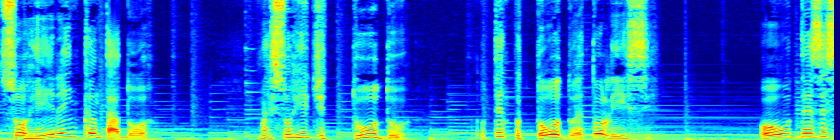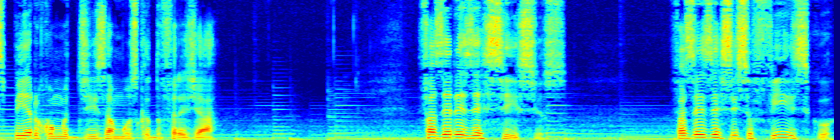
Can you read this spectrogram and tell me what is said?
Sorrir é encantador, mas sorrir de tudo, o tempo todo, é tolice. Ou desespero, como diz a música do Frejá. Fazer exercícios. Fazer exercício físico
